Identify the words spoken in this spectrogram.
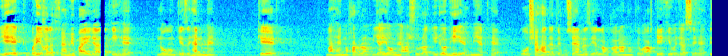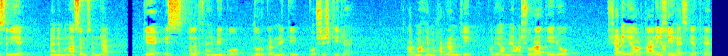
ये एक बड़ी गलत फहमी पाई जाती है लोगों के जहन में कि माह मुहर्रम या योम आशूरा की जो भी अहमियत है, वो शहादत हुसैन रज़ी अल्लाह तु के वाक़े की वजह से है। इसलिए मैंने मुनासिब समझा कि इस गलत फहमी को दूर करने की कोशिश की जाए। और माह मुहर्रम की और योम आशूरा की जो शर्य और तारीख़ी हैसियत है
